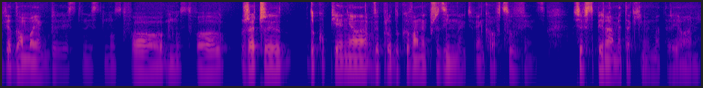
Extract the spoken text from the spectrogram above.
wiadomo, jakby jest, jest mnóstwo, mnóstwo rzeczy do kupienia wyprodukowanych przez innych dźwiękowców, więc się wspieramy takimi materiałami.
